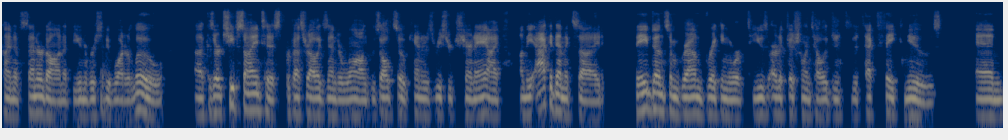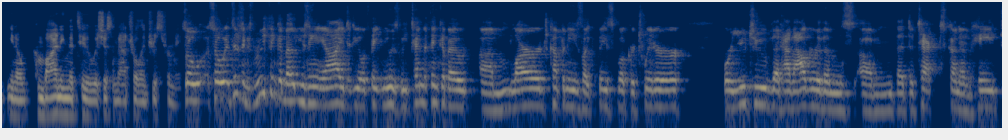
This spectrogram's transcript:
kind of centered on at the University of Waterloo. Because uh, our chief scientist, Professor Alexander Wong, who's also Canada's research chair in AI, on the academic side, they've done some groundbreaking work to use artificial intelligence to detect fake news and you know combining the two is just a natural interest for me. So so it's interesting because when we think about using ai to deal with fake news we tend to think about um, large companies like facebook or twitter or youtube that have algorithms um, that detect kind of hate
